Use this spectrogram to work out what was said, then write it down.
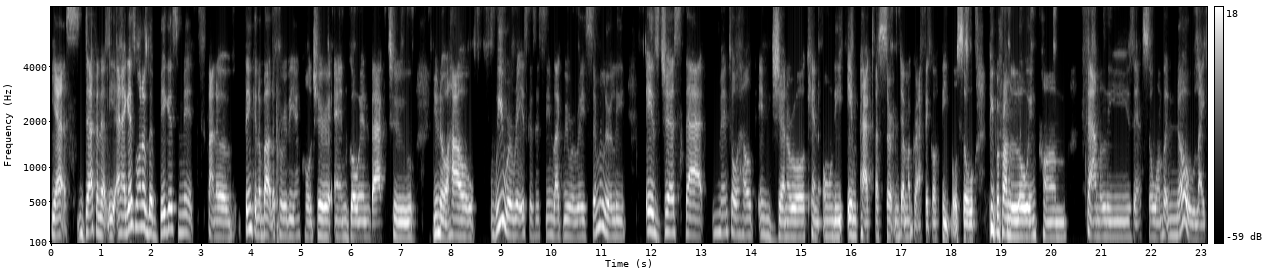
Yes, definitely. And I guess one of the biggest myths, kind of thinking about the Caribbean culture and going back to, you know, how we were raised, because it seemed like we were raised similarly, is just that mental health in general can only impact a certain demographic of people. So people from low income families and so on. But no, like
